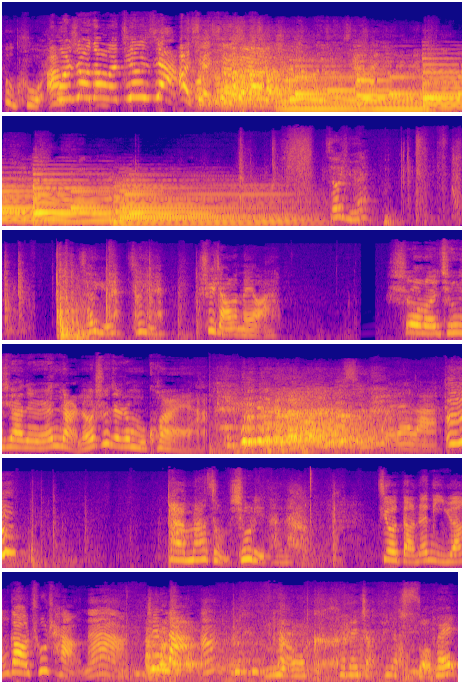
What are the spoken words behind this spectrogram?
不哭啊！我受到了惊吓。啊，行行睡着了没有啊？受了惊吓的人哪能睡得这么快呀、新回来啦，爸妈怎么修理他的？就等着你原告出场呢。真的啊？那我可得找他要索赔，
